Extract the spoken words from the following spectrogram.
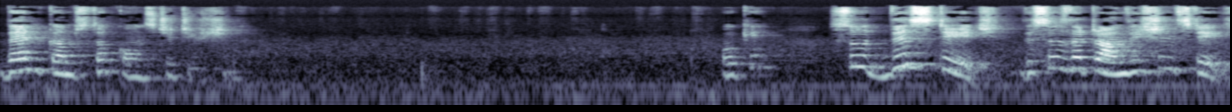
then comes the constitution. Okay, so this stage, this is the transition stage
